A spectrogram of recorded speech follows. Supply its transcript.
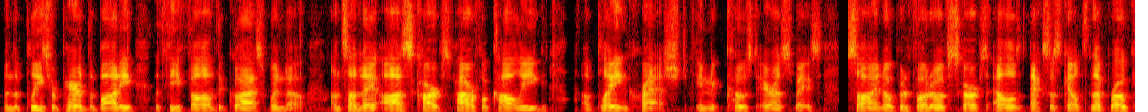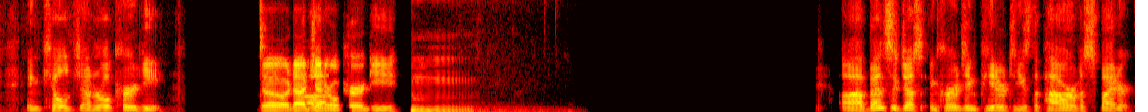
When the police repaired the body, the thief fell out of the glass window. On Sunday, Oz Carp's powerful colleague, a plane crashed in Coast Aerospace, saw an open photo of Scarp's exoskeleton that broke and killed General Kurgi. No, not Uh, General Kurgi. Hmm. Uh, ben suggests encouraging Peter to use the power of a spider.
